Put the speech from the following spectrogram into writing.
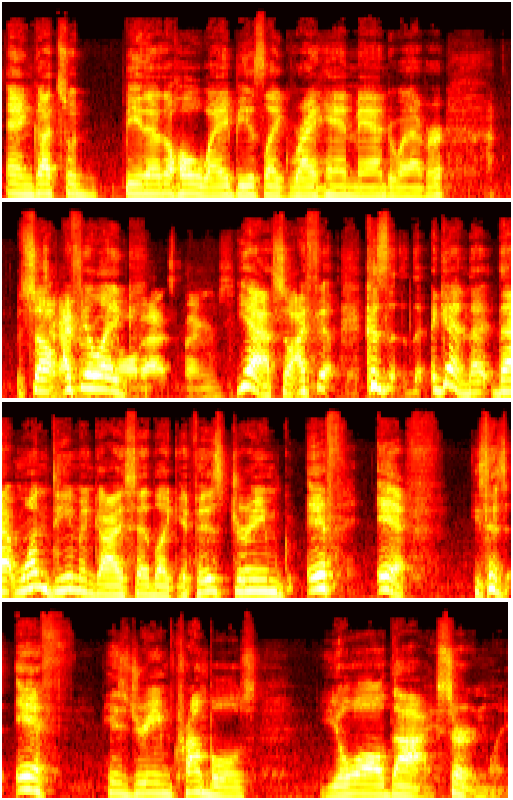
and Guts would be there the whole way, be his like right hand man or whatever. So I feel like all that things. yeah, so I feel because again that that one demon guy said like if his dream if if he says if his dream crumbles, you'll all die certainly,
